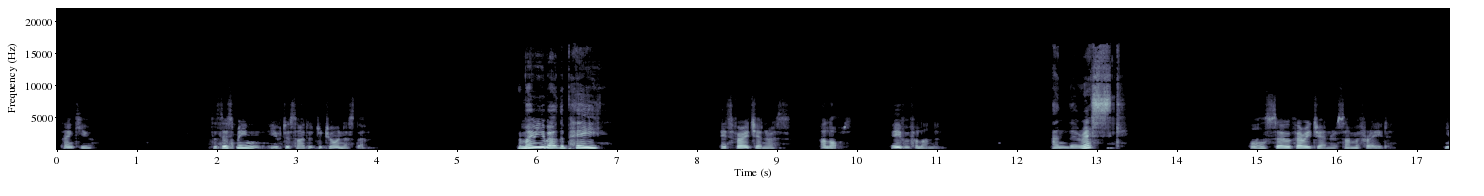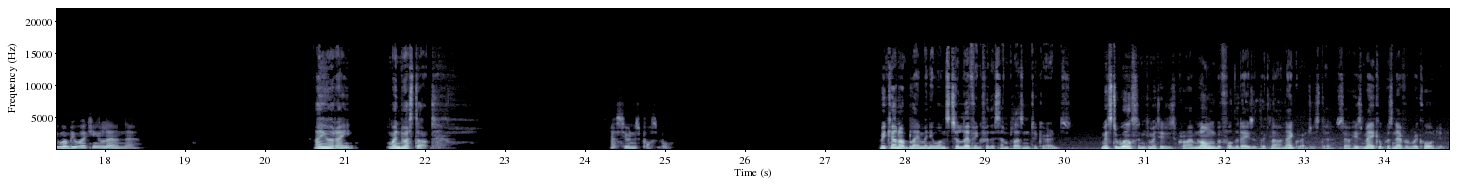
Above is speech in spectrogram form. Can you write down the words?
Thank you. Does this mean you've decided to join us then? Remind me about the pay. It's very generous. A lot. Even for London. And the risk? Also very generous, I'm afraid. You won't be working alone, though. Are you alright? When do I start? As soon as possible. We cannot blame anyone still living for this unpleasant occurrence. Mr. Wilson committed his crime long before the days of the Clown Egg Register, so his makeup was never recorded.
